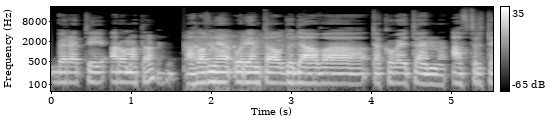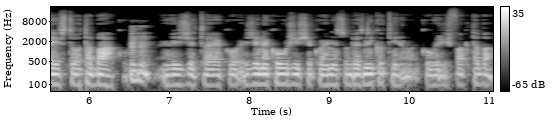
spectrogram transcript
bere ty aromata A hlavně Oriental dodává takový ten aftertaste toho tabáku. Mhm. Víš, že to je jako, že nekouříš jako něco bez nikotinu, ale kouříš fakt tabák.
